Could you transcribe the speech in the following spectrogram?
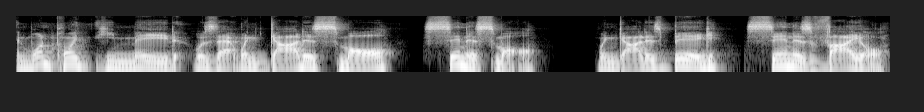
And one point he made was that when God is small, sin is small when God is big, sin is vile.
